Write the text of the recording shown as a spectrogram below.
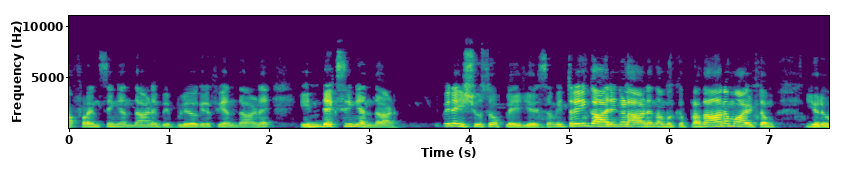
റഫറൻസിങ് എന്താണ് ബിബ്ലിയോഗ്രഫി എന്താണ് ഇൻഡെക്സിങ് എന്താണ്. പിന്നെ ഇഷ്യൂസ് ഓഫ് പ്ലേജിയറിസം ഇത്രയും കാര്യങ്ങളാണ് നമുക്ക് പ്രധാനമായിട്ടും ഈ ഒരു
